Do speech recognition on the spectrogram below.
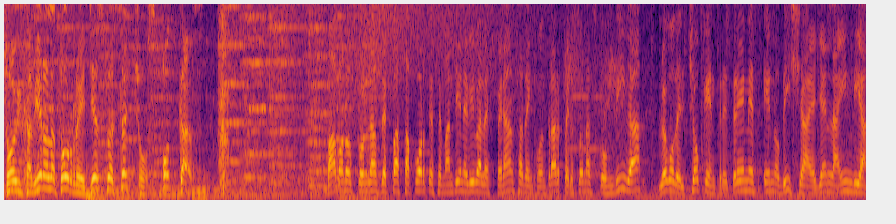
Soy Javier Alatorre y esto es Hechos Podcast. Vámonos con las de pasaporte. Se mantiene viva la esperanza de encontrar personas con vida luego del choque entre trenes en Odisha, allá en la India.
